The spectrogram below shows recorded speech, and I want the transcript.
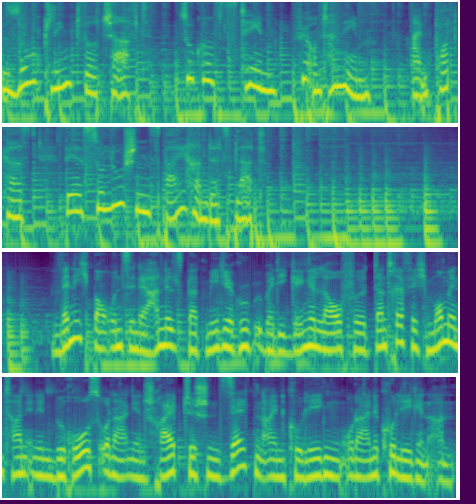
So klingt Wirtschaft. Zukunftsthemen für Unternehmen. Ein Podcast der Solutions bei Handelsblatt. Wenn ich bei uns in der Handelsblatt Media Group über die Gänge laufe, dann treffe ich momentan in den Büros oder an den Schreibtischen selten einen Kollegen oder eine Kollegin an.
